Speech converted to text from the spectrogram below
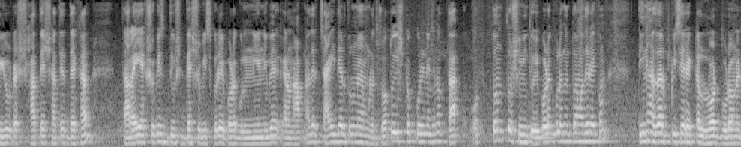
ভিডিওটার সাথে সাথে দেখার। তারাই একশো পিস দুশো দেড়শো পিস করে এই প্রোডাক্টগুলো নিয়ে নেবে। কারণ আপনাদের চাহিদার তুলনায় আমরা যত স্টক করি না কেন, তা অত্যন্ত সীমিত। এই প্রোডাক্টগুলো কিন্তু আমাদের এখন তিন হাজার পিসের একটা লট গোডাউনে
